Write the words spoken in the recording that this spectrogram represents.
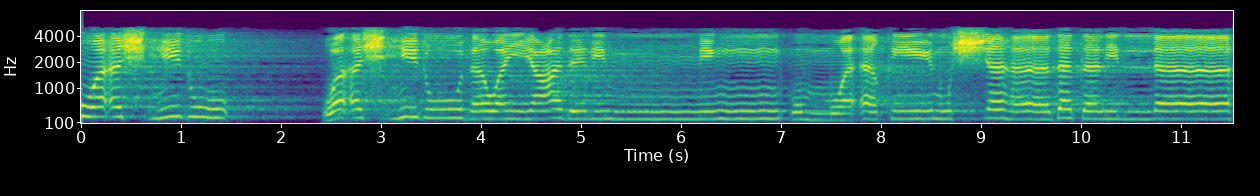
وأشهدوا وأشهدوا ذوي عدل منكم وأقيموا الشهادة لله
